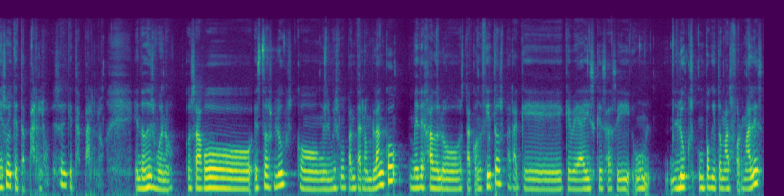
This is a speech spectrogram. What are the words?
eso hay que taparlo, eso hay que taparlo. Entonces, bueno, os hago estos looks con el mismo pantalón blanco. Me he dejado los taconcitos para que, veáis que es así, un, looks un poquito más formales,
